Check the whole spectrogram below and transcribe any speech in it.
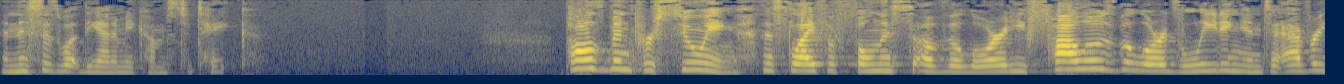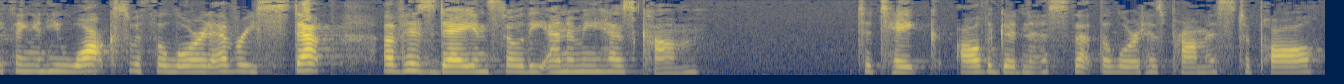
And this is what the enemy comes to take. Paul's been pursuing this life of fullness of the Lord. He follows the Lord's leading into everything and he walks with the Lord every step of his day and so the enemy has come to take all the goodness that the Lord has promised to Paul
